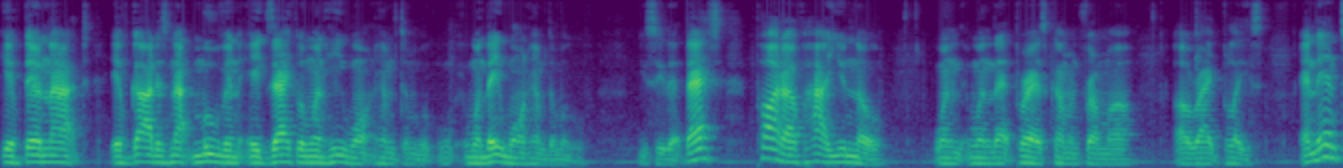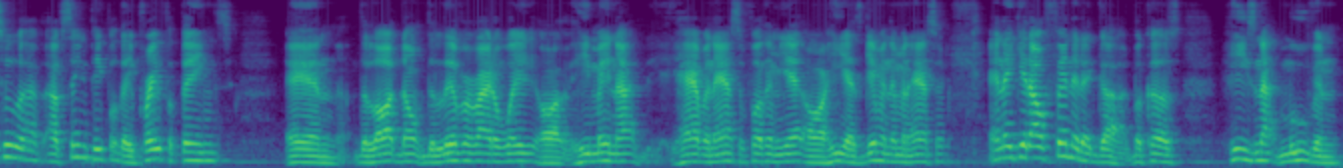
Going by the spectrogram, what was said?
if they're not if God is not moving exactly when he want him to move when they want him to move. You see that? That's part of how you know when when that prayer is coming from a, a right place. And then too, I've, I've seen people they pray for things and the Lord don't deliver right away, or He may not have an answer for them yet, or He has given them an answer, and they get offended at God because He's not moving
